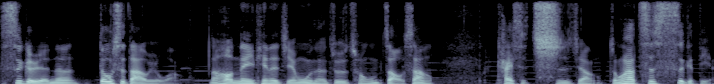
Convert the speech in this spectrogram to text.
四个人呢都是大胃王。然后那一天的节目呢，就是从早上开始吃，这样总共要吃四个点。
